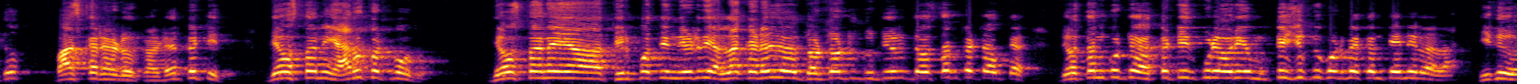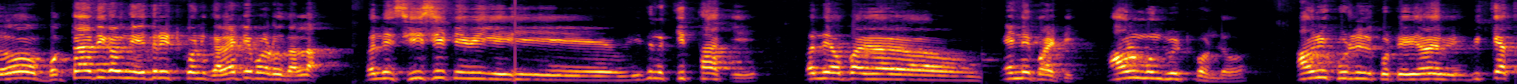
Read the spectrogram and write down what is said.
ಇದು, ಭಾಸ್ಕರ ಎರಡು ಕಾರ್ಡ್ ಕಟ್ಟಿದ್ದು. ದೇವಸ್ಥಾನ ಯಾರು ಕಟ್ಬಹುದು ದೇವಸ್ಥಾನ ತಿರುಪತಿಯಿಂದ ಹಿಡಿದು ಎಲ್ಲ ಕಡೆ ದೊಡ್ಡ ದೊಡ್ಡ ದುಡ್ಡಿರೋ ದೇವಸ್ಥಾನ ಕಟ್ಟ ಹೋಗ್ತಾರೆ. ದೇವಸ್ಥಾನ ಕೊಟ್ಟು ಕಟ್ಟಿದ ಕೂಡ ಅವರಿಗೆ ಮುಕ್ತಿ ಶುಲ್ಕ ಕೊಡ್ಬೇಕಂತ ಏನಿಲ್ಲಲ್ಲ. ಇದು ಭಕ್ತಾದಿಗಳನ್ನ ಎದುರಿಟ್ಕೊಂಡು ಗಲಾಟೆ ಮಾಡೋದಲ್ಲ. ಅಲ್ಲಿ ಸಿ ಸಿ ಟಿವಿ ಇದನ್ನ ಕಿತ್ತಾಕಿ, ಅಲ್ಲಿ ಒಬ್ಬ ಎಣ್ಣೆ ಪಾರ್ಟಿ, ಅವನ ಮುಂದೆ ಬಿಟ್ಕೊಂಡು ಅವನಿಗೆ ಕುಡಿಲಿ ಕೊಟ್ಟು ವಿಖ್ಯಾತ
